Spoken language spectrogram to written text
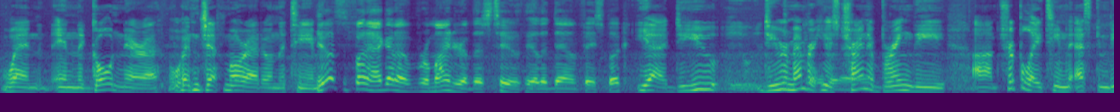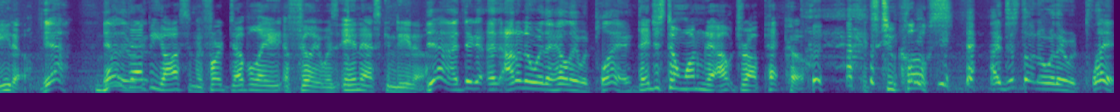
when, in the golden era, when Jeff Moorad owned the team? You know, is funny. I got a reminder of this too the other day on Facebook. Yeah. Do you do you remember he was Golden trying to bring the um, AAA team to Escondido? Yeah. Wouldn't yeah, that be awesome if our Double A affiliate was in Escondido? Yeah, I think I, I don't know where the hell they would play. They just don't want them to outdraw Petco. it's too close. I just don't know where they would play.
